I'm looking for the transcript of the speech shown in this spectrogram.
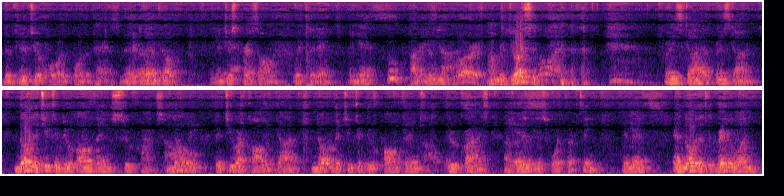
the future or or the past. Let it let them go. And just press on with today. Amen. Yes. Whew, Praise hallelujah. Glory. I'm rejoicing. Praise God, praise God. Know that you can do all things through Christ. All know that you are called of God. Know that you can do all things All things. through Christ. Uh, Yes. Philippians 4.13. Amen. Yes. And know that the greater one,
